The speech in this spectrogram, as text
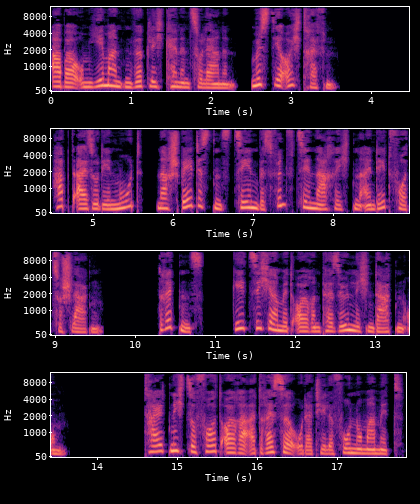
aber um jemanden wirklich kennenzulernen, müsst ihr euch treffen. Habt also den Mut, nach spätestens 10 bis 15 Nachrichten ein Date vorzuschlagen. Drittens, geht sicher mit euren persönlichen Daten um. Teilt nicht sofort eure Adresse oder Telefonnummer mit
